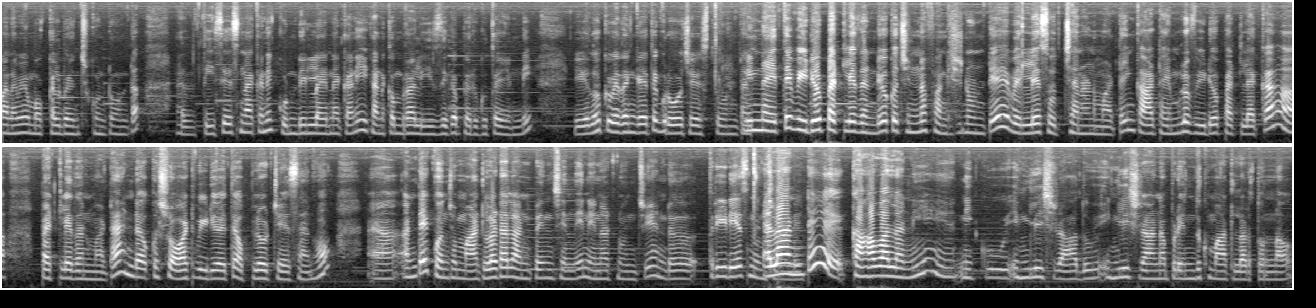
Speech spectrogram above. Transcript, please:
మనమే మొక్కలు పెంచుకుంటూ ఉంటాం. అది తీసేసినా కానీ కుండీళ్ళు అయినా కానీ ఈ కనకంబరాలు ఈజీగా పెరుగుతాయండి. ఏదో ఒక విధంగా అయితే గ్రో చేస్తూ ఉంటాయి. నిన్నైతే వీడియో పెట్టలేదండి. ఒక చిన్న ఫంక్షన్ ఉంటే వెళ్ళేసి వచ్చానమాట ఇంకా ఆ టైంలో వీడియో పెట్టలేక పెట్టలేదన్నమాట. అండ్ ఒక షార్ట్ వీడియో అయితే అప్లోడ్ చేశాను. అంటే కొంచెం మాట్లాడాలనిపించింది నిన్నటి నుంచి అండ్ త్రీ డేస్ నుంచి ఎలా అంటే కావాలని నీకు ఇంగ్లీష్ రాదు. ఇంగ్లీష్ రానప్పుడు ఎందుకు మాట్లాడుతున్నావు?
